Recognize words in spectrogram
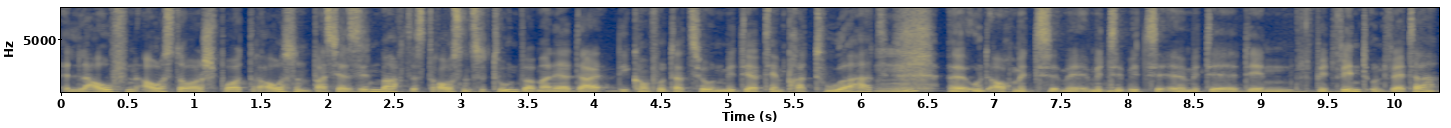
Laufen, Ausdauersport draußen, was ja Sinn macht, das draußen zu tun, weil man ja da die Konfrontation mit der Temperatur hat mhm. äh, und auch mit, mit, mit, mit, äh, mit, der, den, mit Wind und Wetter.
